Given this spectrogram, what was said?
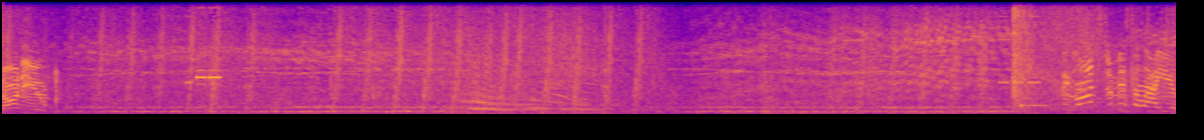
onto you. They launched a missile at you!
